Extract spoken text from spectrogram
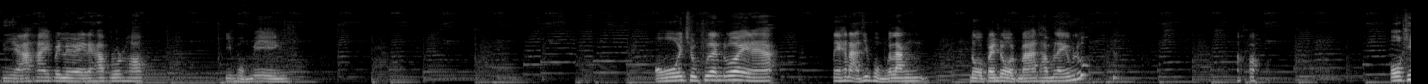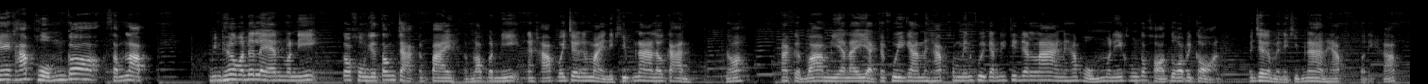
เนี่ยให้ไปเลยนะครับรถฮอกทีมผมเอง โอ้ยชูเพื่อนด้วยนะฮะในขณะที่ผมกำลังโดดไปโดดมาทำอะไรก็ไม่รู้ โอเคครับผมก็สำหรับ วินเทอร์วันเดอร์แลนด์วันนี้ก็คงจะต้องจากกันไปสำหรับวันนี้นะครับ ไว้เจอกันใหม่ในคลิปหน้าแล้วกันเนาะถ้าเกิดว่ามีอะไรอยากจะคุยกันนะครับ คอมเมนต์คุยกันที่ด้านล่างนะครับผมวันนี้คงต้องขอตัวไปก่อนไว้เจอกันใหม่ในคลิปหน้านะครับสวัสดีครับ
